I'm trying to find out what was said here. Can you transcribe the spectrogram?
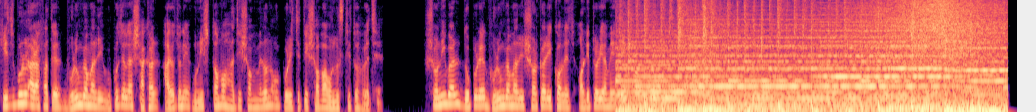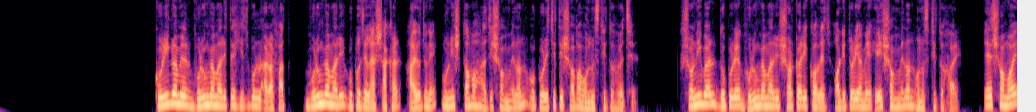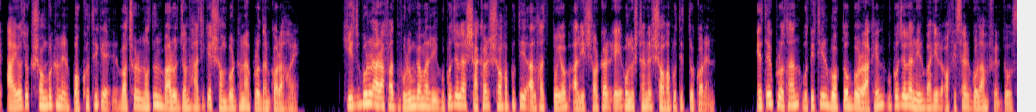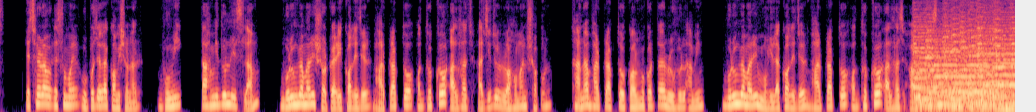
হিজবুল আরাফাতের বুরুঙ্গামারী উপজেলা শাখার আয়োজনে উনিশতম হাজি সম্মেলন ও পরিচিতি সভা অনুষ্ঠিত হয়েছে। শনিবার দুপুরে ভুরুঙ্গামারী সরকারি কলেজ অডিটোরিয়ামে এই কুড়িগ্রামের বুরুঙ্গামারীতে হিজবুল আরাফাত বুরুঙ্গামারী উপজেলা শাখার আয়োজনে উনিশতম হাজি সম্মেলন ও পরিচিতি সভা অনুষ্ঠিত হয়েছে। শনিবার দুপুরে ভুরুঙ্গামারী সরকারি কলেজ অডিটোরিয়ামে এই সম্মেলন অনুষ্ঠিত হয়। এ সময় আয়োজক সংগঠনের পক্ষ থেকে বছর নতুন বারো জন হাজিকে সম্বর্ধনা প্রদান করা হয়। হিজবুল আরাফাত ভুরুঙ্গামারী উপজেলা শাখার সভাপতি আলহাজ তৈয়ব আলী সরকার এই অনুষ্ঠানের সভাপতিত্ব করেন। এতে প্রধান অতিথির বক্তব্য রাখেন উপজেলা নির্বাহীর অফিসার গোলাম ফেরদৌস। এছাড়াও এ সময় উপজেলা কমিশনার ভূমি তাহমিদুল ইসলাম বুরুঙ্গামারী সরকারি কলেজের ভারপ্রাপ্ত অধ্যক্ষ আলহাজ আজিজুর রহমান স্বপন, থানা ভারপ্রাপ্ত কর্মকর্তা রুহুল আমিন বুরুঙ্গামারী মহিলা কলেজের ভারপ্রাপ্ত অধ্যক্ষ আলহাজ আবুল হোসেন রাখেন।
